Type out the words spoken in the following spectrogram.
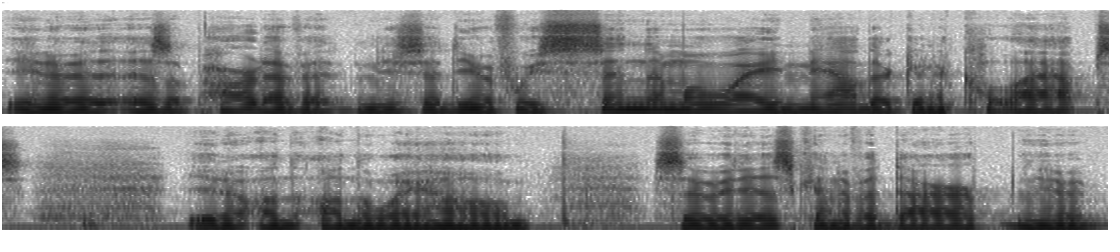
you know, as a part of it. And he said, you know, if we send them away now, they're going to collapse, you know, on, on the way home. So it is kind of a dire, you know,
